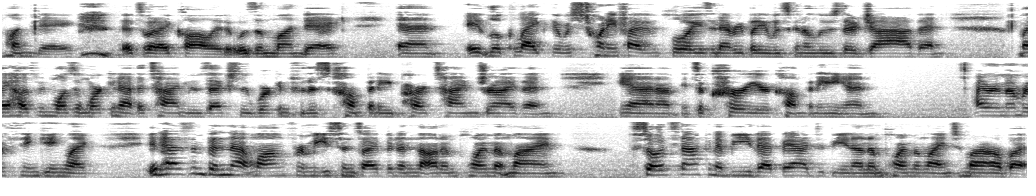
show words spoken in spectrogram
Monday. That's what I call it. It was a Monday. And it looked like there was 25 employees and everybody was going to lose their job. And my husband wasn't working at the time. He was actually working for this company part-time driving. And um, it's a courier company. And I remember thinking like, it hasn't been that long for me since I've been in the unemployment line. So it's not going to be that bad to be in unemployment line tomorrow. But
